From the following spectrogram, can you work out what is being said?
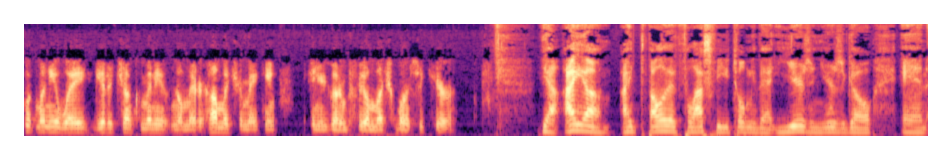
put money away, get a chunk of money, no matter how much you're making, and you're going to feel much more secure. Yeah, I uh, I follow that philosophy. You told me that years and years ago, and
